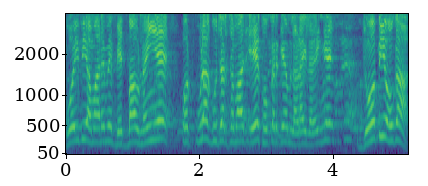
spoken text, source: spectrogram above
कोई भी हमारे में भेदभाव नहीं है और पूरा गुजर समाज एक होकर के हम लड़ाई लड़ेंगे। जो भी होगा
